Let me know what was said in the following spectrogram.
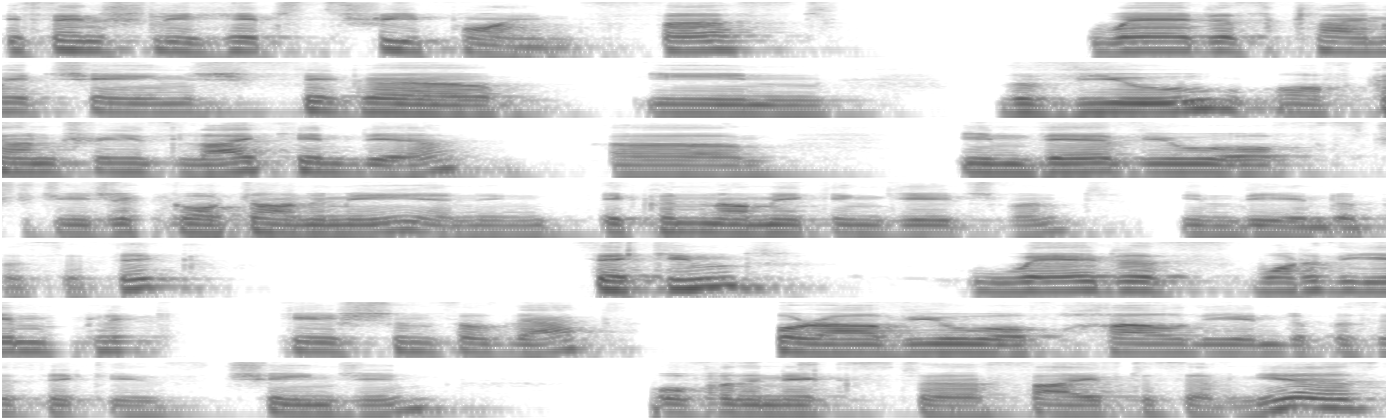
essentially hit three points. First, where does climate change figure in the view of countries like India, um, in their view of strategic autonomy and economic engagement in the Indo-Pacific? Second, where does what are the implications of that for our view of how the Indo-Pacific is changing over the next uh, five to seven years?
